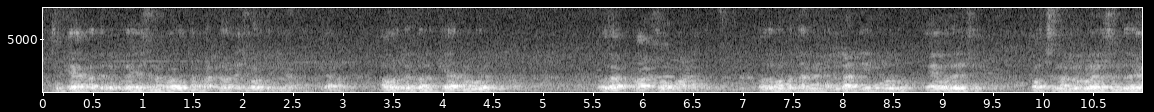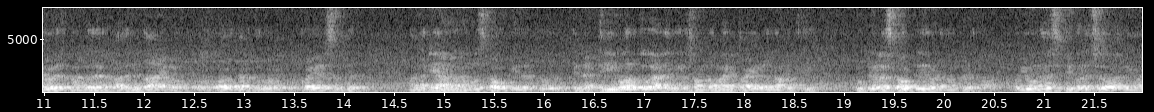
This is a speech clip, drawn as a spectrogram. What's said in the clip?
പക്ഷെ കേരളത്തിലെ പ്ലേയേഴ്സിനെ പകുതി നമ്മൾ അഡ്വാന്റേജ് കൊടുക്കുകയാണ് കാരണം അവർക്ക് കളിക്കാനുള്ള ഒരു ഒരു പ്ലാറ്റ്ഫോമാണ് അതുകൊണ്ട് തന്നെ എല്ലാ ടീമുകളും ഏവറേജ് കുറച്ച് നല്ല പ്ലേയേഴ്സ് ഉണ്ട് ഏവറേജ് നമുക്ക് അതിന് താഴെ തരത്തിലുള്ള പ്ലേയേഴ്സ് ഉണ്ട്. അങ്ങനെയാണ് നമ്മൾ സ്കൗട്ട് ചെയ്തിട്ടുള്ളത്. പിന്നെ ടീം വർക്ക് വേണമെങ്കിൽ സ്വന്തമായി ട്രയൽ നടത്തി കുട്ടികളെ സ്കൗട്ട് ചെയ്യുകയാണെങ്കിൽ നമുക്ക് എടുക്കാം. ഇപ്പോൾ യൂണിവേഴ്സിറ്റി കളിച്ചതോ അല്ലെങ്കിൽ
